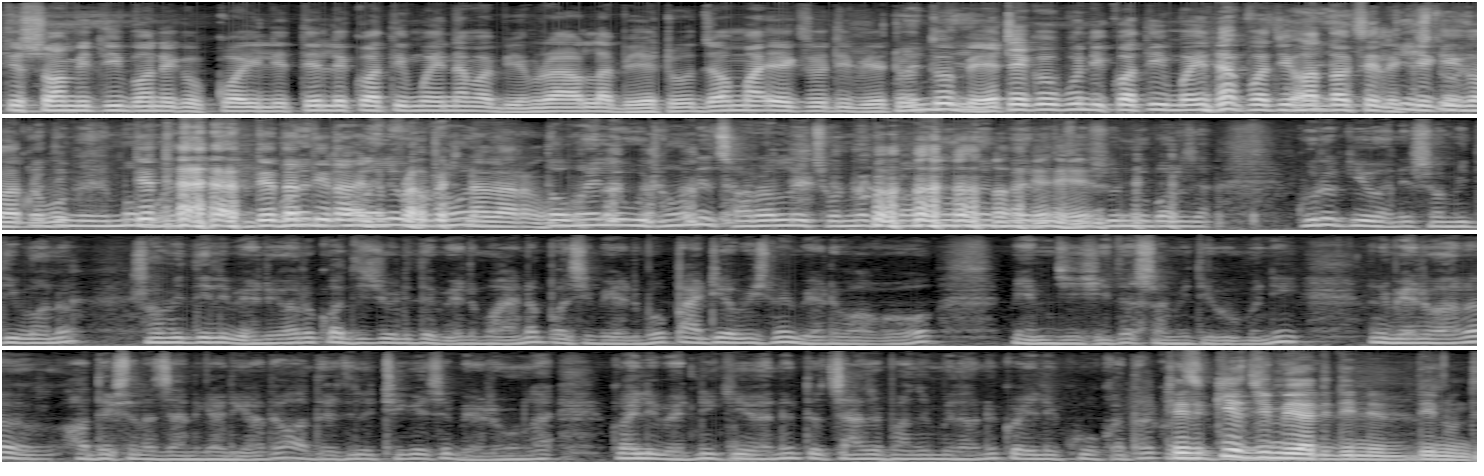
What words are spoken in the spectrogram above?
त्यो समिति बनेको कहिले? त्यसले कति महिनामा भीमरावलाई भेट हो जम्मा एकचोटि भेट हो त्यो भेटेको पनि कति महिनापछि अध्यक्षले के के म त्यता त्यतातिर अहिले प्रवेश नगरौँ तपाईँले उठाउने छरलले छोड्नु सुन्नुपर्छ। कुरो के हो भने समिति बन्यो। समितिले भेट गर्यो कतिचोटि त भेट भएन पछि भेट भयो पार्टी अफिसमै भेट भएको हो भीमजीसित समितिको पनि। अनि भेट भएर अध्यक्षलाई जानकारी गर्दा अध्यक्षले ठिकै छ भेट हुनलाई कहिले भेट्ने के गर्ने त्यो चाँजो पाँजो मिलाउने कहिले को कता के जिम्मेवारी दिनु दिनुहुन्छ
